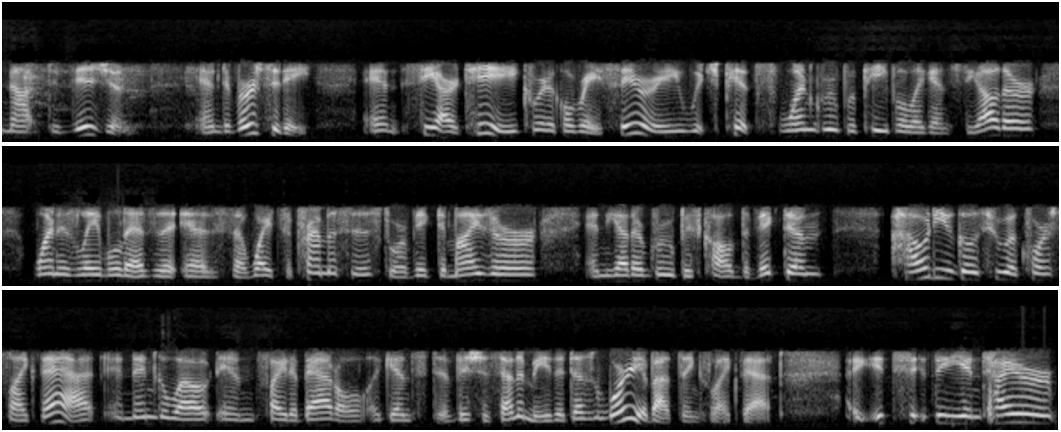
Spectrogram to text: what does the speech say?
not division and diversity. And CRT, critical race theory, which pits one group of people against the other, one is labeled as a, as a white supremacist or victimizer, and the other group is called the victim. How do you go through a course like that and then go out and fight a battle against a vicious enemy that doesn't worry about things like that? It's the entire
